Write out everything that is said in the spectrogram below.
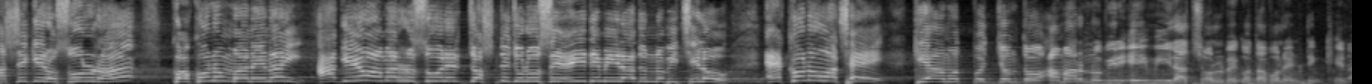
আশেকে রসুলরা কখনো মানে নাই। আগেও আমার রসুলের জশ্নে জুলুসে ঈদ মিলাদুন্নবী ছিল, এখনও আছে। কেয়ামত পর্যন্ত আমার নবীর এই মিলাদ চলবে কথা বলেন ঠিক না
